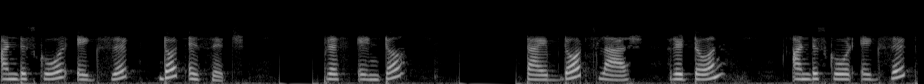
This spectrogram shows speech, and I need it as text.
underscore exit dot sh. Press enter. Type dot slash return underscore exit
